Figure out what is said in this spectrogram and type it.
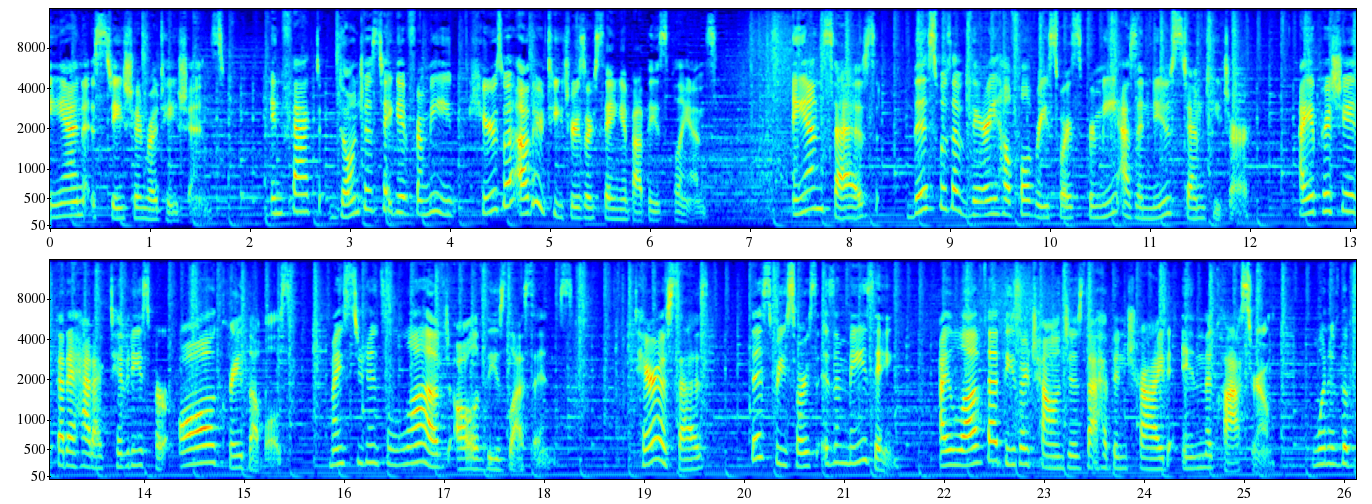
and station rotations. In fact, don't just take it from me, here's what other teachers are saying about these plans. Anne says, This was a very helpful resource for me as a new STEM teacher. I appreciate that I had activities for all grade levels. My students loved all of these lessons. Tara says, This resource is amazing. I love that these are challenges that have been tried in the classroom, one of the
